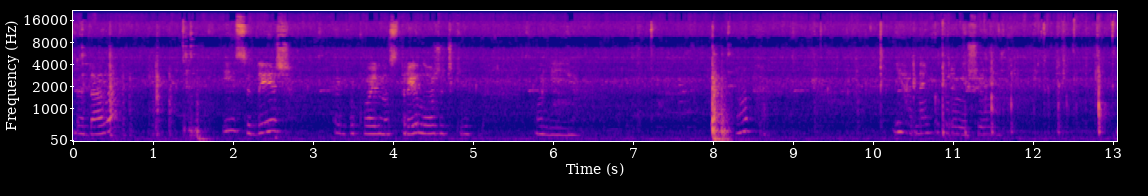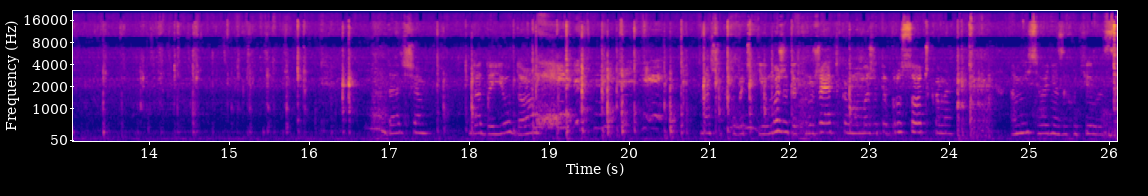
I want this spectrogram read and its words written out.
Додала. І сюди ж так буквально з три ложечки олії. Оп. І гарненько перемішуємо. І далі додаю до наших кабачків. Можете кружечками, можете брусочками. А мені сьогодні захотілося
